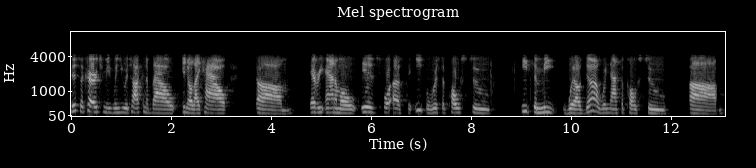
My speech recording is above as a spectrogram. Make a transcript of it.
this occurred to me when you were talking about you know like how um every animal is for us to eat but we're supposed to eat the meat well done we're not supposed to um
